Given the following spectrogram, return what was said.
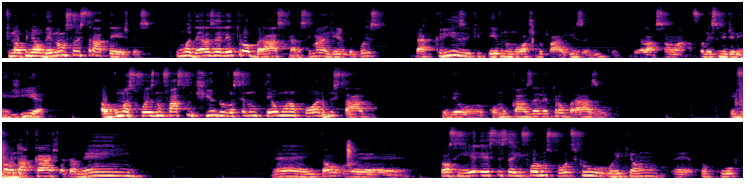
Que, na opinião dele, não são estratégicas. Uma delas é a Eletrobras, cara. Você imagina, depois da crise que teve no norte do país aí, com, relação a fornecimento de energia, algumas coisas não faz sentido você não ter o monopólio do Estado. Entendeu? Como o caso da Eletrobras aí. Ele uhum. falou da Caixa também. É, então, é, então, assim, esses aí foram os pontos que o, o Requião é, tocou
